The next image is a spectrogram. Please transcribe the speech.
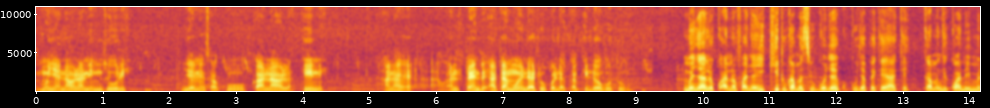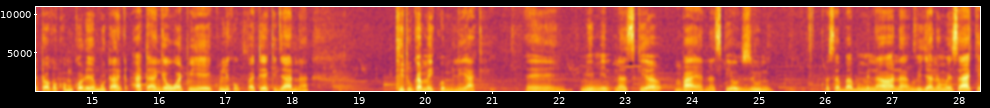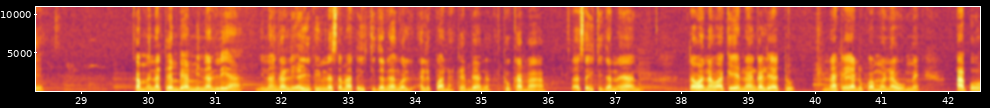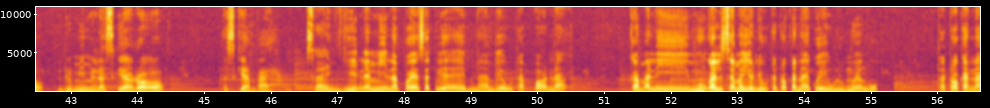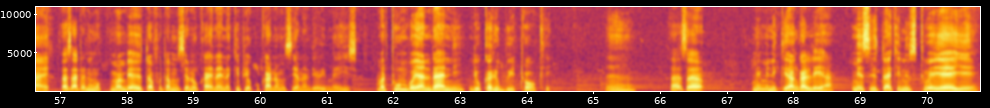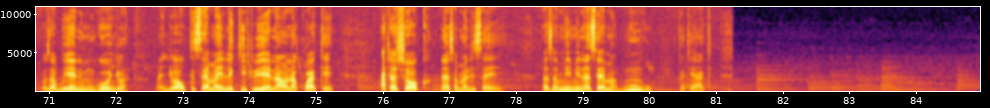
mwenye anaona ni mzuri, ndio naweza kukaa nao, lakini atamwendea tu kwa dakika kidogo tu mwenye alikuwa anafanya hii kitu kama si ugonjwa kukuja peke yake. Kama ingekuwa nimetoka kwa mkono ya mtu, hata angeua tu yeye kuliko kupatia kijana kitu kama iko mwili yake. E, mimi nasikia mbaya, nasikia huzuni kwa sababu mi naona vijana mwenzake kama natembea mi nalia, mi naangalia hivi, nasema hata hii kijana yangu ali- alikuwa anatembeanga tu kama hao. Sasa hii kijana yangu hata wanawake ye naangalia tu, na hata yeye alikuwa mwanaume. Hapo ndio mimi nasikia roho, nasikia mbaya. Saa ingine mi napoesa tu yeye, mi naambia utapona. Kama ni Mungu alisema hiyo ndio utatoka naye kwa hii ulimwengu, utatoka naye. Sasa hata nimwambia tafuta msichana ukae naye, na kitu ya kukaa na msichana ndio imeisha. Matumbo ya ndani ndio karibu itoke. Mm. Sasa mimi nikiangalia, mi sitaki nisitue yeye kwa sababu yeye ni mgonjwa. Najua ukisema ile kitu yeye naona kwake, hata shock naweza maliza yeye. Sasa mimi nasema Mungu peke yake.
